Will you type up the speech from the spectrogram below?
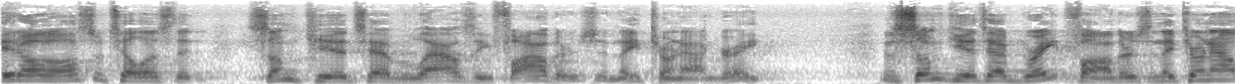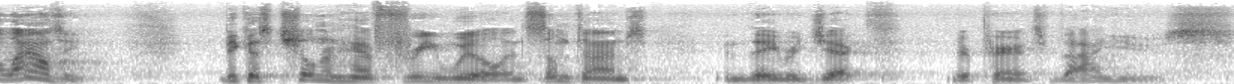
It ought to also tell us that some kids have lousy fathers and they turn out great. Some kids have great fathers and they turn out lousy. Because children have free will, and sometimes they reject their parents' values.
